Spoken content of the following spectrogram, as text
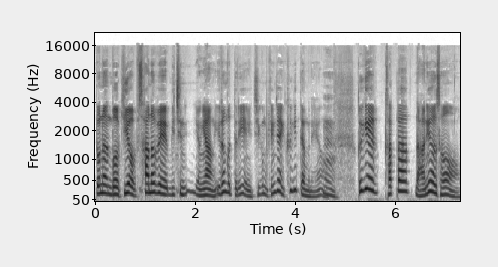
또는 뭐 기업 산업에 미친 영향 이런 것들이 지금 굉장히 크기 때문에요. 음. 그게 각각 나뉘어서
